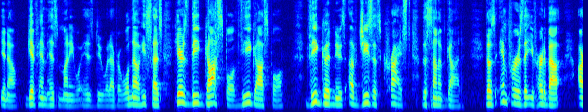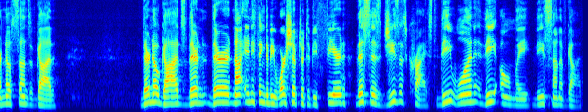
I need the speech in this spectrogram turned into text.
you know, give him his money, his due, whatever. Well, no, he says, here's the gospel, the gospel, the good news of Jesus Christ, the Son of God. Those emperors that you've heard about are no sons of God. They're no gods. They're, they're not anything to be worshiped or to be feared. This is Jesus Christ, the one, the only, the Son of God.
